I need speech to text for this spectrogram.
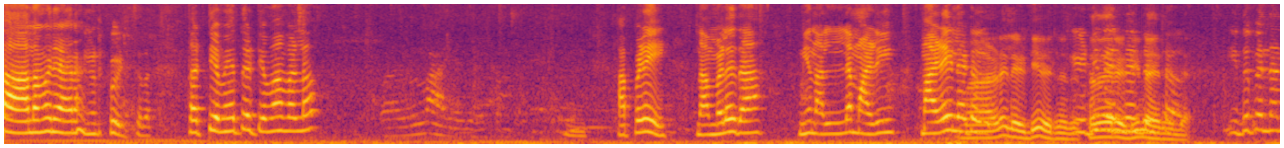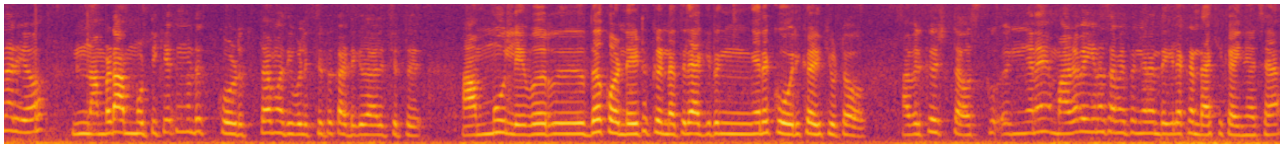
താണമ്മ ഞാൻ അങ്ങോട്ട് പിടിച്ചത്. തട്ടിയ മേത്ത് തട്ടിയമ്മ വെള്ളം. അപ്പോഴേ നമ്മൾ ഇതാ ഇനി നല്ല മഴയും മഴയില്ലാട്ടോ. ഇതിപ്പോ എന്താണെന്നറിയോ നമ്മുടെ അമ്മൂട്ടിക്കൊക്കെ ഇങ്ങോട്ട് കൊടുത്താൽ മതി വിളിച്ചിട്ട് കടുക് താളിച്ചിട്ട്. അമ്മൂല്ലേ വെറുതെ കൊണ്ടുപോയിട്ട് കിണ്ണത്തിലാക്കിയിട്ട് ഇങ്ങനെ കോരി കഴിക്കും കേട്ടോ അവർക്ക് ഇഷ്ടമാവും ഇങ്ങനെ മഴ പെയ്യുന്ന സമയത്ത് ഇങ്ങനെ എന്തെങ്കിലുമൊക്കെ ഉണ്ടാക്കി കഴിഞ്ഞ വെച്ചാൽ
